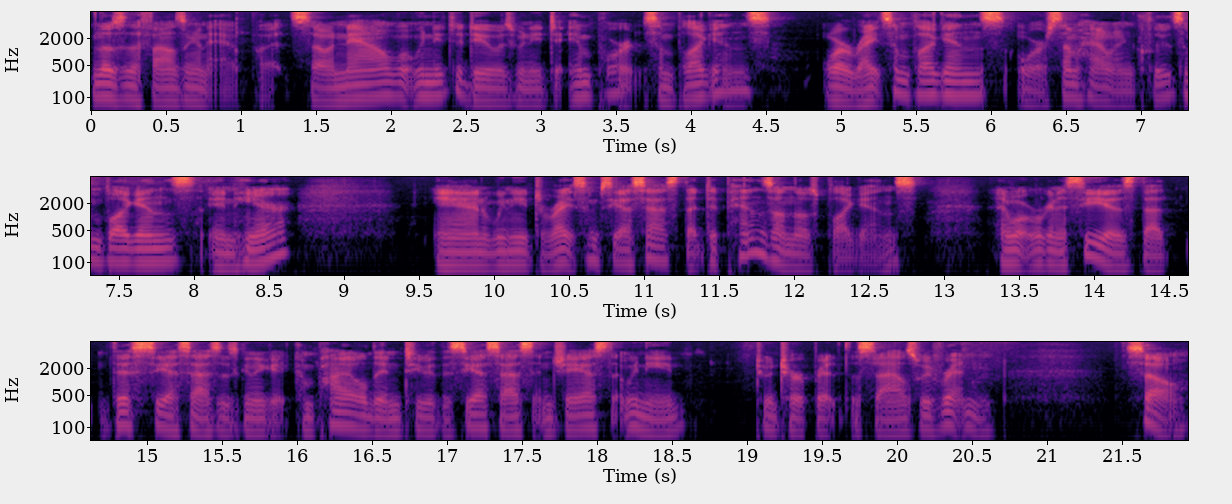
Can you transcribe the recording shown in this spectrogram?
And those are the files I'm going to output. So now what we need to do is we need to import some plugins or write some plugins or somehow include some plugins in here and we need to write some CSS that depends on those plugins. And what we're going to see is that this CSS is going to get compiled into the CSS and JS that we need to interpret the styles we've written. So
